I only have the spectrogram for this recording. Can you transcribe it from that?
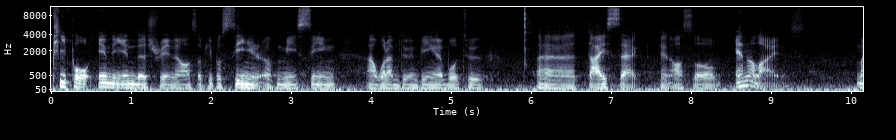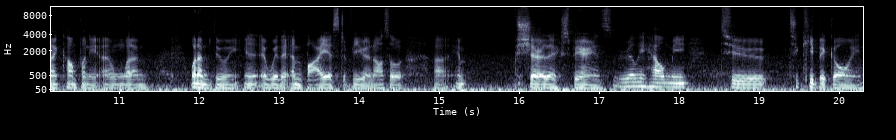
people in the industry and also people senior of me seeing uh, what I'm doing, being able to uh, dissect and also analyze my company and what I'm what I'm doing in, with an unbiased view and also uh, share the experience. Really helped me to to keep it going.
